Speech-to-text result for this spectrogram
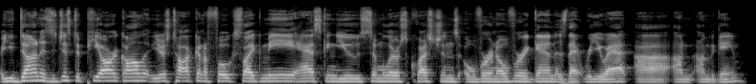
are you done? Is it just a PR gauntlet? You're just talking to folks like me, asking you similar questions over and over again. Is that where you at uh, on on the game?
